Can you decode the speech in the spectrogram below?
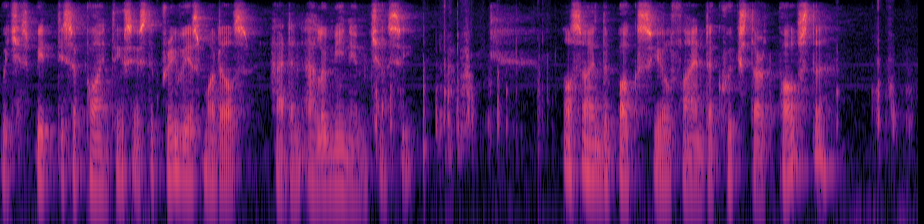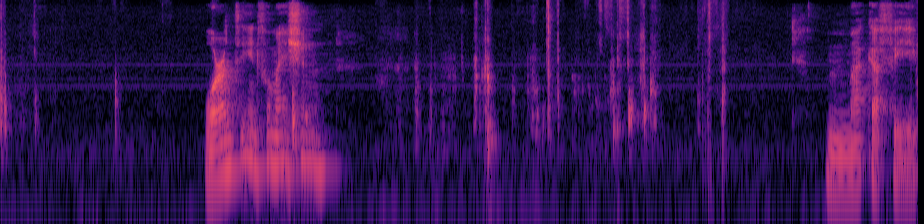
which is a bit disappointing since the previous models had an aluminium chassis. Also in the box you'll find a quick start poster, warranty information, McAfee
